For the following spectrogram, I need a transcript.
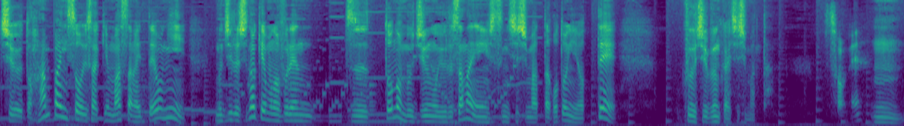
中途半端にそういうさっきマスターが言ったように、無印の獣フレンズとの矛盾を許さない演出にしてしまったことによって、空中分解してしまった。そうね。うん。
